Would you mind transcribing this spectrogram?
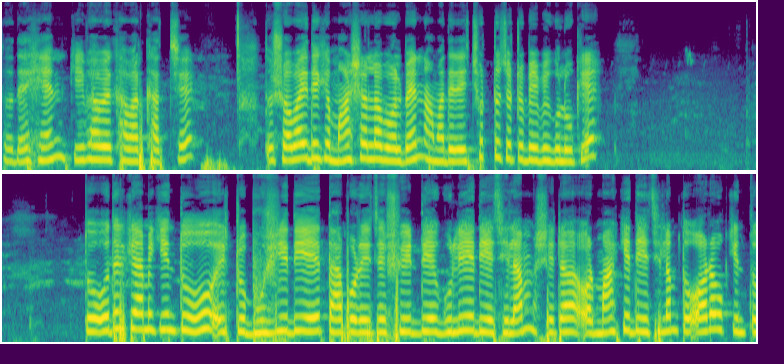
তো দেখেন কীভাবে খাবার খাচ্ছে। তো সবাই দেখে মাশাল্লাহ বলবেন আমাদের এই ছোট্ট ছোট্ট বেবিগুলোকে তো ওদেরকে আমি কিন্তু একটু ভুষি দিয়ে তারপরে যে ফিড দিয়ে গুলিয়ে দিয়েছিলাম, সেটা ওর মাকে দিয়েছিলাম, তো ওরাও কিন্তু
